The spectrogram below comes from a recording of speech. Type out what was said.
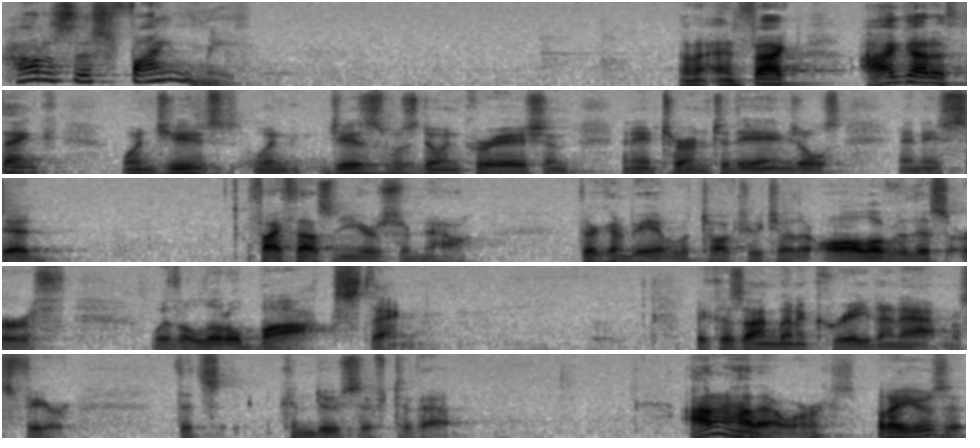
How does this find me? And in fact, I got to think when Jesus, when Jesus was doing creation and he turned to the angels and he said, 5,000 years from now, they're going to be able to talk to each other all over this earth with a little box thing because I'm going to create an atmosphere that's conducive to that. I don't know how that works, but I use it.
